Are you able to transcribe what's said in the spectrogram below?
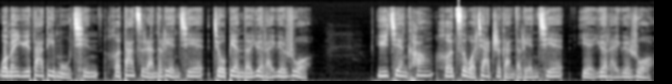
我们与大地母亲和大自然的链接就变得越来越弱，与健康和自我价值感的连接也越来越弱。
